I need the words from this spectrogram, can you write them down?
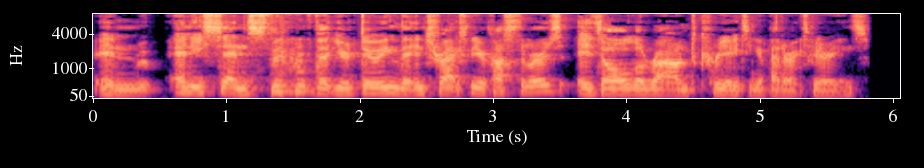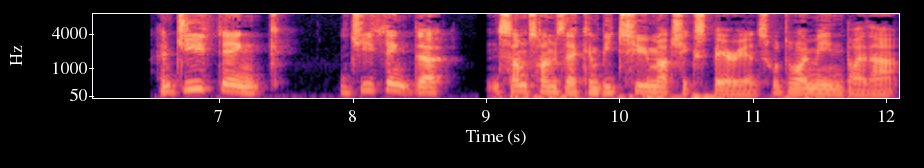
in any sense that you're doing that interacts with your customers is all around creating a better experience. And do you think do you think that sometimes there can be too much experience? What do I mean by that?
